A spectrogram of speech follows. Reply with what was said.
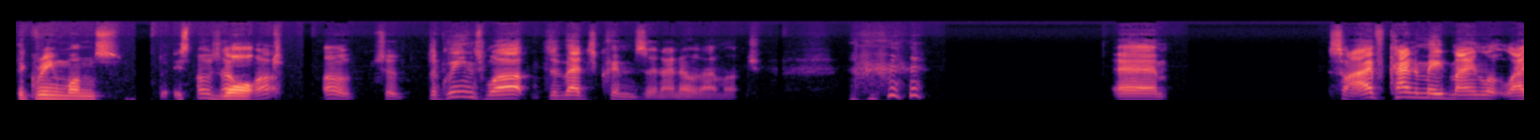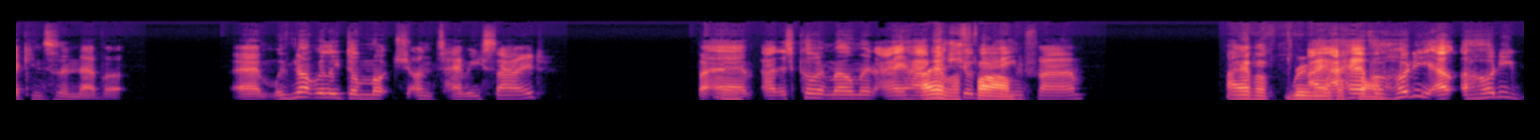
the green ones. It's Oh, is that warped. Oh, so the green's warp, the red's crimson. I know that much. um, so I've kind of made mine look like into the Nether. Um, we've not really done much on Terry's side, but Mm. um, at this current moment, I have, have a a sugarcane farm. I have a room I, I a have a farm. honey, a honey,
